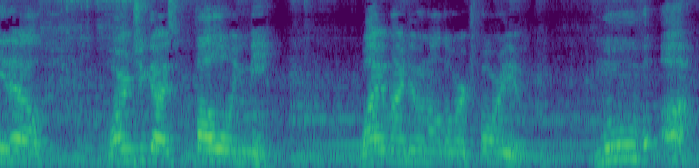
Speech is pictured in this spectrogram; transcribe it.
Need help. Why aren't you guys following me? Why am I doing all the work for you? Move up.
